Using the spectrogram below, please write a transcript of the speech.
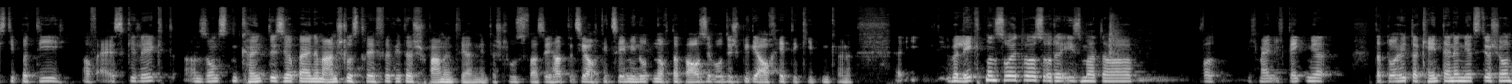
ist die Partie auf Eis gelegt. Ansonsten könnte es ja bei einem Anschlusstreffer wieder spannend werden in der Schlussphase. Hat jetzt ja auch die zehn Minuten nach der Pause, wo das Spiel ja auch hätte kippen können. Äh, überlegt man so etwas oder ist man da, ich meine, ich denke mir, der Torhüter kennt einen jetzt ja schon.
